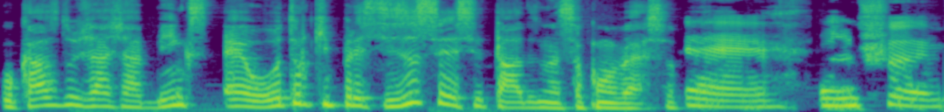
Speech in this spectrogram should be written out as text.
o caso do Jar Jar Binks é outro que precisa ser citado nessa conversa. É, é infame.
